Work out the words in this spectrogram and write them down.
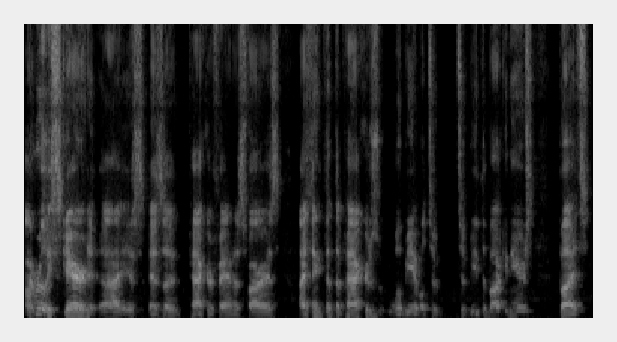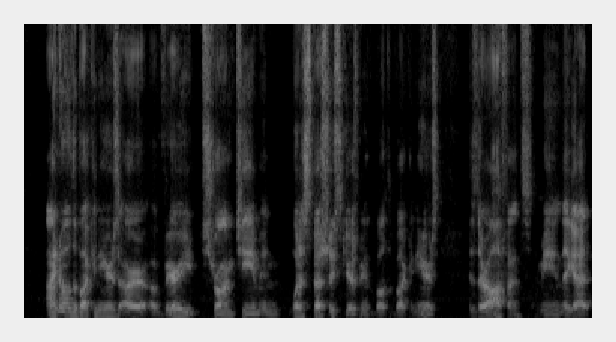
I'm really scared uh, as as a Packer fan as far as I think that the Packers will be able to to beat the Buccaneers, but I know the Buccaneers are a very strong team, and what especially scares me about the Buccaneers is their offense. I mean, they got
